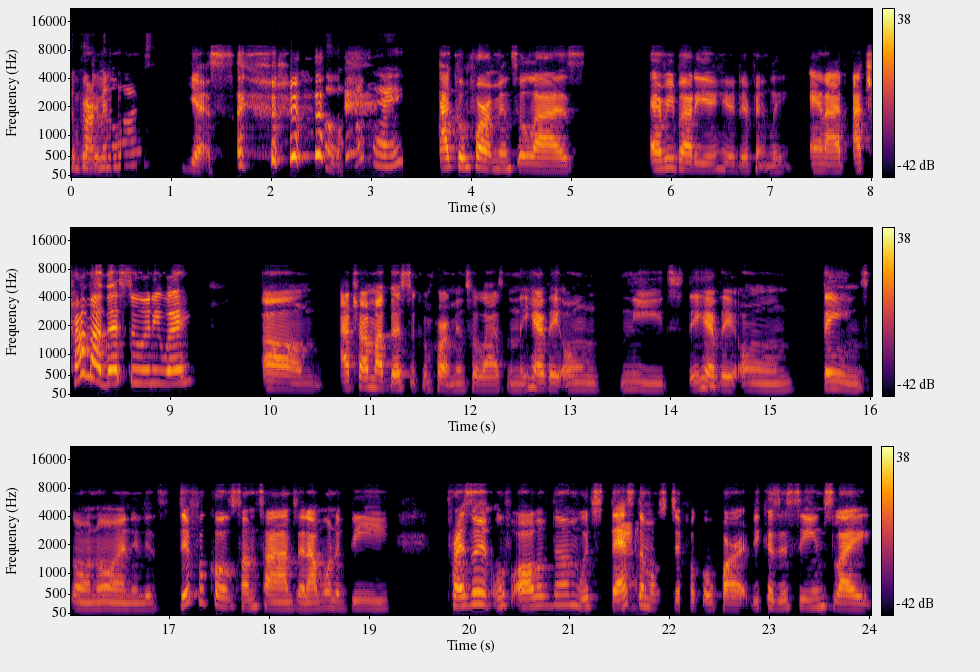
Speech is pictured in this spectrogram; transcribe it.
Compartmentalized. Yes. oh, okay. I compartmentalize everybody in here differently, and I I try my best to anyway. Um i try my best to compartmentalize them. They have their own needs. They have their own things going on and it's difficult sometimes and i want to be present with all of them which that's the most difficult part because it seems like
